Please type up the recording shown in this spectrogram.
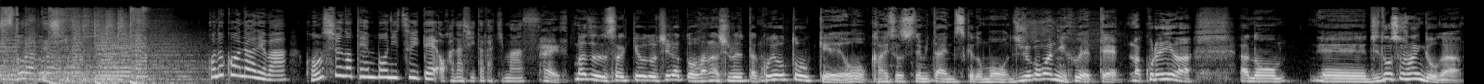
ストラテジーこのコーナーでは今週の展望についてお話しいただきます。はい。まず先ほどちらっとお話の出た雇用統計を解説してみたいんですけども、15万人増えて、まあこれには、あの、えー、自動車産業が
